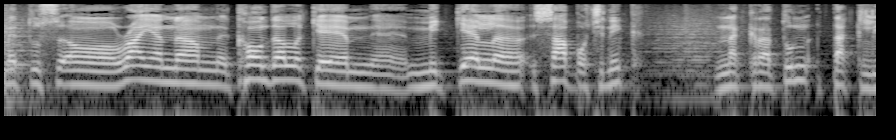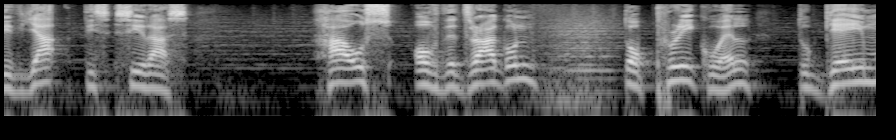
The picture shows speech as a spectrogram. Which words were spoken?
με τους Ryan Condal και Μικέλ Σάποτσνικ να κρατούν τα κλειδιά της σειράς House of the Dragon το prequel του Game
